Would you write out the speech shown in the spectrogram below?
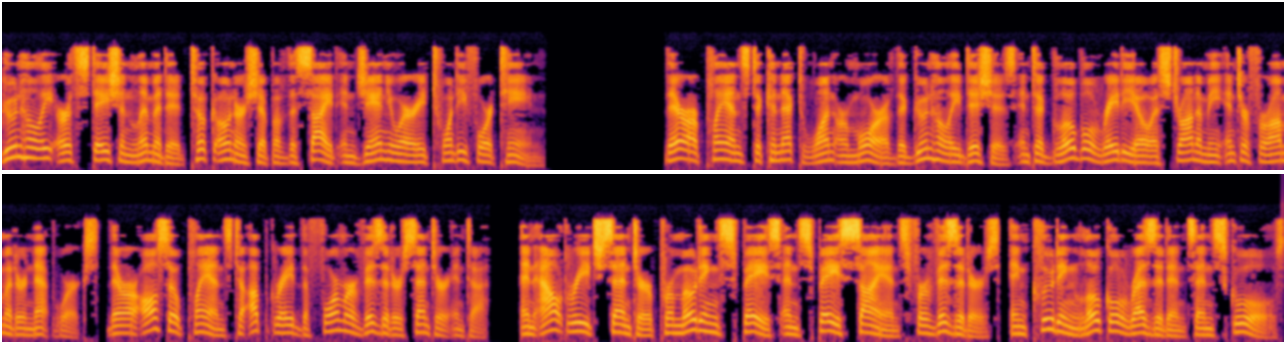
Goonhilly Earth Station Limited took ownership of the site in January 2014. There are plans to connect one or more of the Goonhilly dishes into global radio astronomy interferometer networks. There are also plans to upgrade the former visitor center into an outreach center promoting space and space science for visitors, including local residents and schools.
